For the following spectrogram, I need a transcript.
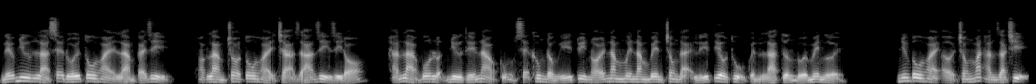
Nếu như là sẽ đối tô hoài làm cái gì, hoặc làm cho tô hoài trả giá gì gì đó, hắn là vô luận như thế nào cũng sẽ không đồng ý, tuy nói 50 năm bên trong đại lý tiêu thụ quyền là tương đối mê người. Nhưng tô hoài ở trong mắt hắn giá trị,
